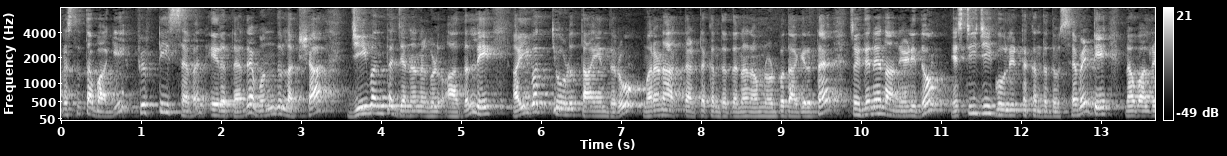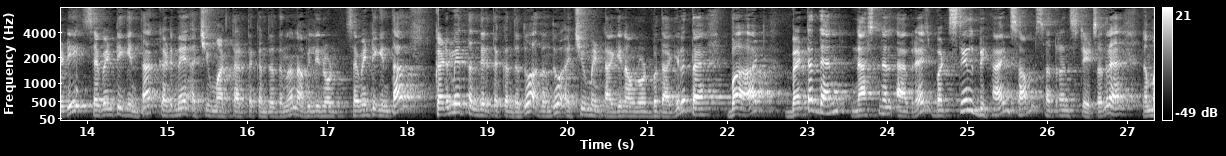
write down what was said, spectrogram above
ಪ್ರಸ್ತುತವಾಗಿ ಫಿಫ್ಟಿ ಸೆವೆನ್ ಇರುತ್ತೆ. ಅಂದರೆ ಒಂದು ಲಕ್ಷ ಜೀವಂತ ಜನನಗಳು ಆದಲ್ಲಿ ಐವತ್ತೇಳು ತಾಯಂದರು ಮರಣ ಆಗ್ತಾ ಇರ್ತಕ್ಕಂಥದ್ದನ್ನು ನಾವು ನೋಡ್ಬೋದಾಗಿರುತ್ತೆ. ಸೊ ಇದನ್ನೇ ನಾನು ಹೇಳಿದ್ದು ಎಸ್ ಟಿ ಜಿ ಗೋಲ್ ಇರ್ತಕ್ಕಂಥದ್ದು ಸೆವೆಂಟಿ ನಾವು ಆಲ್ರೆಡಿ ಸೆವೆಂಟಿಗಿಂತ ಕಡಿಮೆ ಅಚೀವ್ ಮಾಡ್ತಾ ಇರ್ತಕ್ಕಂಥದ್ದನ್ನು ನಾವಿಲ್ಲಿ ನೋಡ್ ಸೆವೆಂಟಿಗಿಂತ ಕಡಿಮೆ ತಂದಿರತಕ್ಕಂಥದ್ದು ಅದೊಂದು ಅಚೀವ್ಮೆಂಟ್ ಆಗಿ ನಾವು ನೋಡ್ಬೋದಾಗಿರುತ್ತೆ but better than national average but still behind some southern states ಅಂದ್ರೆ ನಮ್ಮ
